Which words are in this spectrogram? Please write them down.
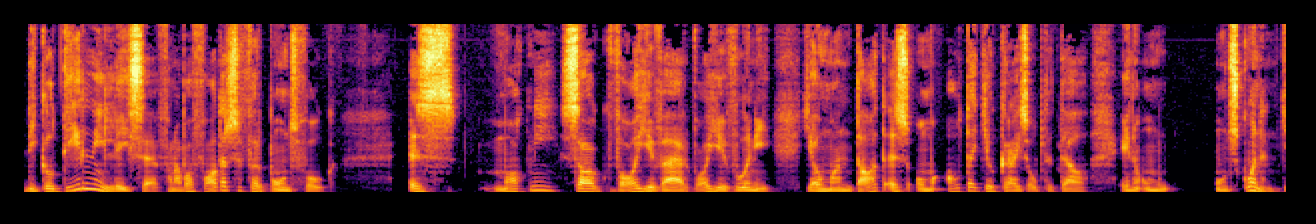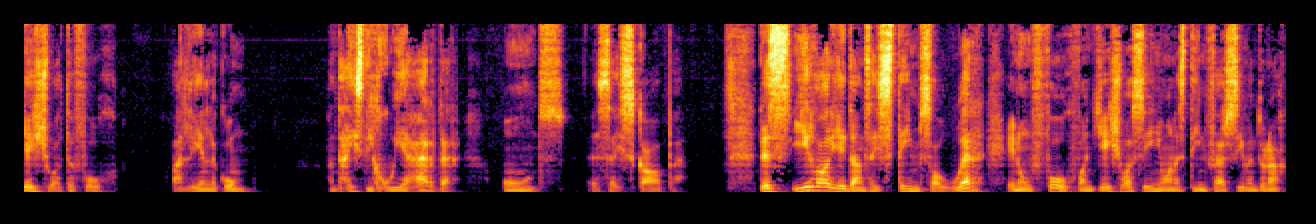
die kultuur en die lesse van Abba Vader se verbondsvolk is maak nie saak waar jy werk, waar jy woon nie. Jou mandaat is om altyd jou kruis op te tel en om ons koning Yeshua te volg. Alleenlik hom. Want hy is die goeie herder. Ons is sy skape. Dis hier waar jy dan sy stem sal hoor en hom volg want Yeshua sê in Johannes 10 vers 27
